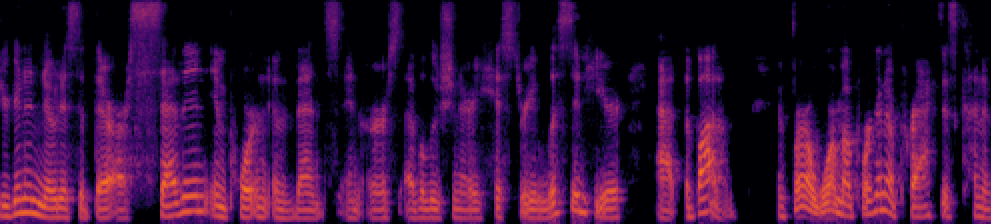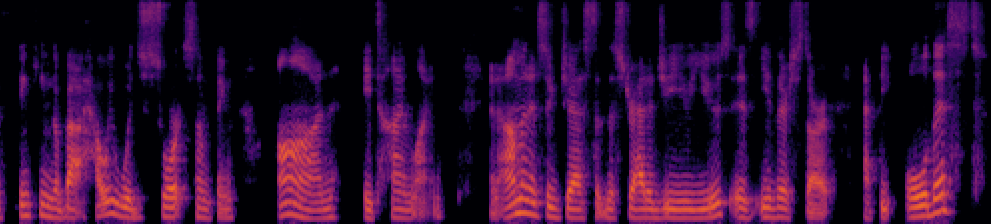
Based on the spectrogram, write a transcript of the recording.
you're gonna notice that there are seven important events in Earth's evolutionary history listed here at the bottom. And for a warm up, we're gonna practice kind of thinking about how we would sort something on a timeline. And I'm gonna suggest that the strategy you use is either start at the oldest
